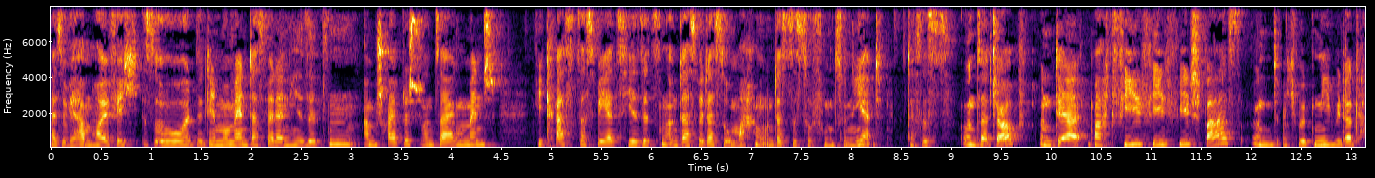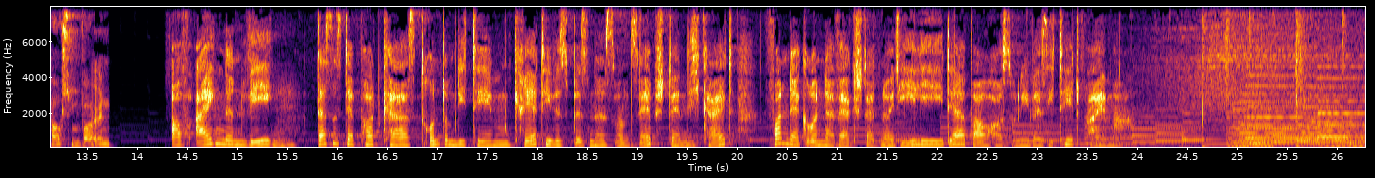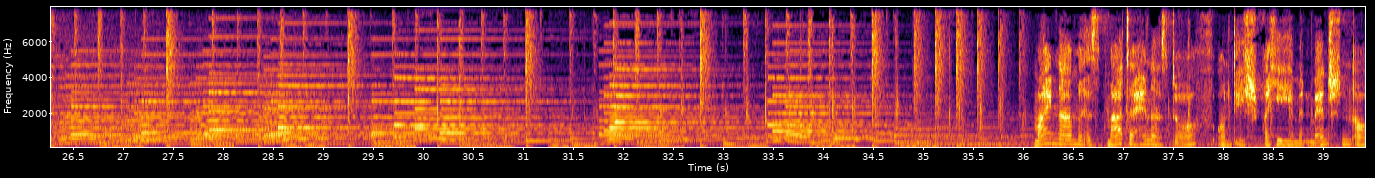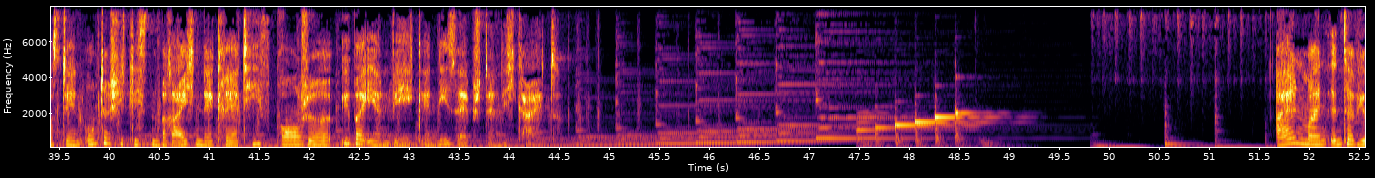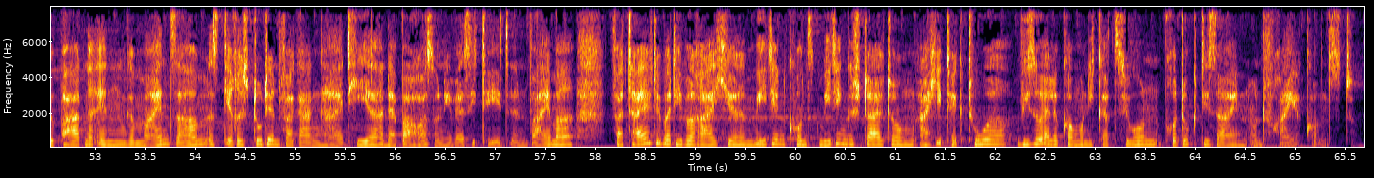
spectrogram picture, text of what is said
Also wir haben häufig so den Moment, dass wir dann hier sitzen am Schreibtisch und sagen, Mensch, wie krass, dass wir jetzt hier sitzen und dass wir das so machen und dass das so funktioniert. Das ist unser Job und der macht viel, viel, viel Spaß und ich würde nie wieder tauschen wollen. Auf eigenen Wegen. Das ist der Podcast rund um die Themen kreatives Business und Selbstständigkeit von der Gründerwerkstatt Neu-Delhi der Bauhaus-Universität Weimar. Mein Name ist Martha Hennersdorf und ich spreche hier mit Menschen aus den unterschiedlichsten Bereichen der Kreativbranche über ihren Weg in die Selbstständigkeit. Allen meinen InterviewpartnerInnen gemeinsam ist ihre Studienvergangenheit hier an der Bauhaus-Universität in Weimar verteilt über die Bereiche Medienkunst, Mediengestaltung, Architektur, visuelle Kommunikation, Produktdesign und freie Kunst.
